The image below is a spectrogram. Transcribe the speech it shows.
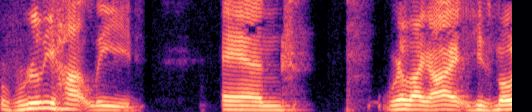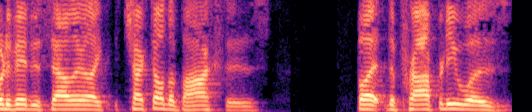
really hot lead, and we're like, all right, he's motivated seller, like checked all the boxes, but the property was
